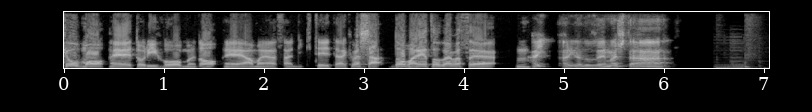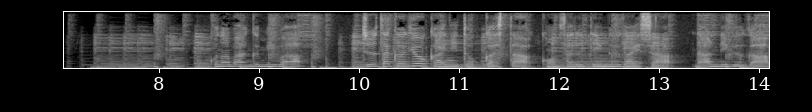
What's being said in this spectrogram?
今日も、えっ、と、リフォームの、えー、天谷さんに来ていただきました。どうもありがとうございます。うん。はい。ありがとうございました。この番組は住宅業界に特化したコンサルティング会社ランリグが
